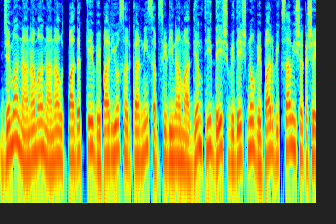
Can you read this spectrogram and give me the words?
જેમાં નાનામાં નાના ઉત્પાદક કે વેપારીઓ સરકારની સબસિડીના માધ્યમથી દેશ વિદેશનો વેપાર વિકસાવી શકશે.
